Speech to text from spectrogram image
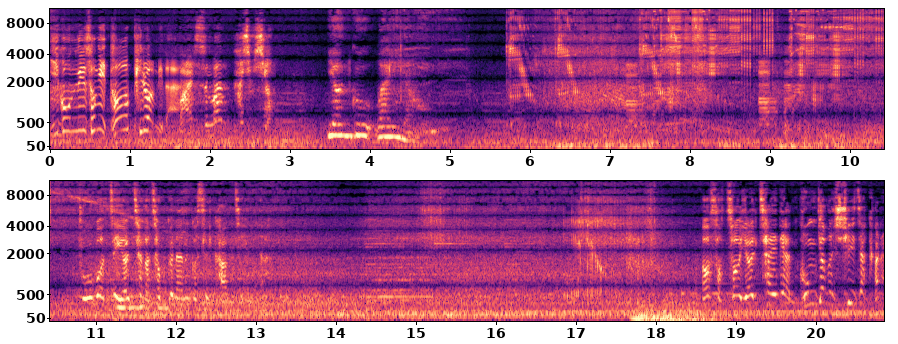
이곳 위성이 더 필요합니다. 말씀만 하십시오. 연구 완료. 두 번째 열차가 접근하는 것을 감지했다. 저 열차에 대한 공격을 시작하라.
